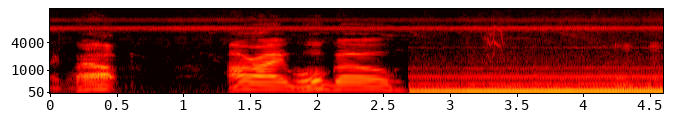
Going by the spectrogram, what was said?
like, well, all right, we'll go. Mm-hmm.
